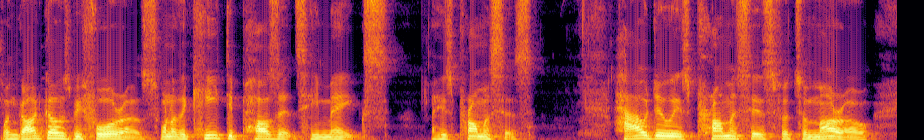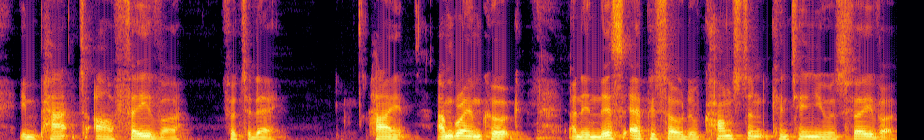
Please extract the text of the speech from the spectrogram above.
When God goes before us, one of the key deposits he makes are his promises. How do his promises for tomorrow impact our favor for today? Hi, I'm Graham Cooke, and in this episode of Constant Continuous Favor,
